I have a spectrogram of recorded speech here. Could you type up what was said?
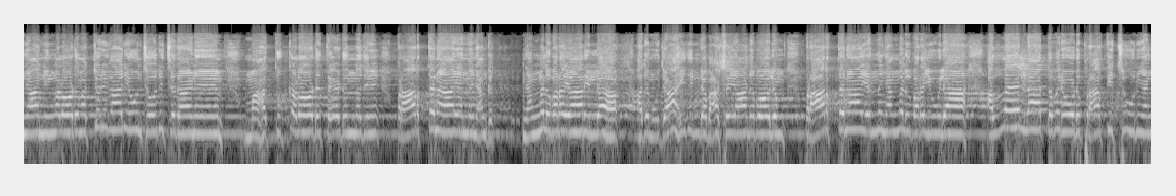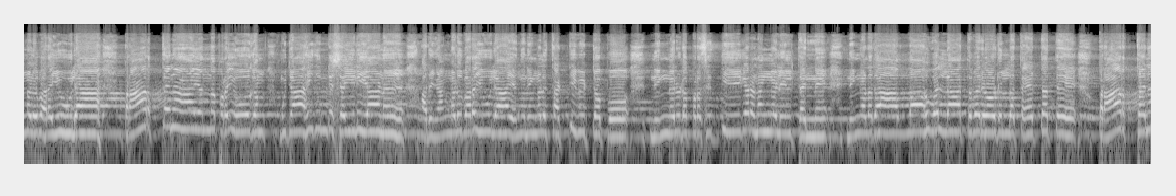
ഞാൻ നിങ്ങളോട് മറ്റൊരു കാര്യവും ചോദിച്ചതാണ്. മഹത്തുക്കളോട് തേടുന്നതിന് പ്രാർത്ഥന എന്ന് ഞങ്ങൾ ഞങ്ങൾ പറയാറില്ല. അത് മുജാഹിദിന്റെ ഭാഷയാണ് പോലും. പ്രാർത്ഥന എന്ന് ഞങ്ങൾ പറയൂല. അല്ലാത്തവരോട് പ്രാർത്ഥിച്ചു എന്ന് ഞങ്ങൾ പറയൂല. പ്രാർത്ഥന എന്ന പ്രയോഗം മുജാഹിദിന്റെ ശൈലിയാണ്. അത് ഞങ്ങൾ പറയൂല എന്ന് നിങ്ങൾ തട്ടിവിട്ടപ്പോ നിങ്ങളുടെ പ്രസിദ്ധീകരണങ്ങളിൽ തന്നെ നിങ്ങളതാ അള്ളാഹു അല്ലാത്തവരോടുള്ള തേട്ടത്തെ പ്രാർത്ഥന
